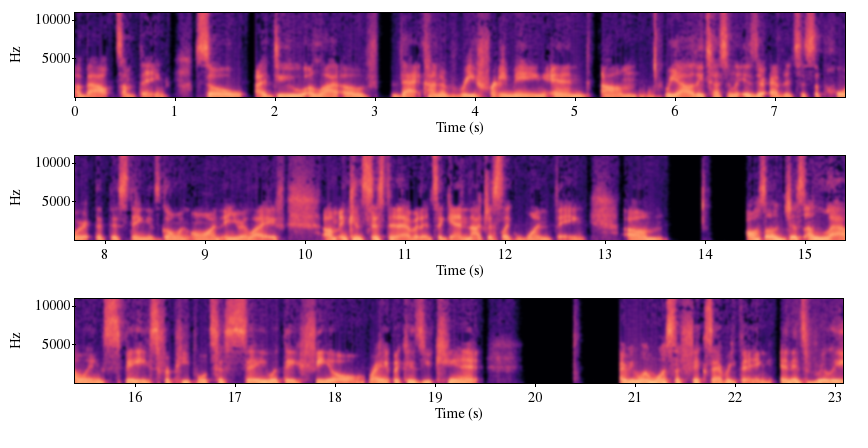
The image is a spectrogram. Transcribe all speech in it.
about something. So I do a lot of that kind of reframing and um, reality testing. Is there evidence to support that this thing is going on in your life? Um, and consistent evidence, again, not just like one thing. Um, also, just allowing space for people to say what they feel, right? Because you can't everyone wants to fix everything and it's really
